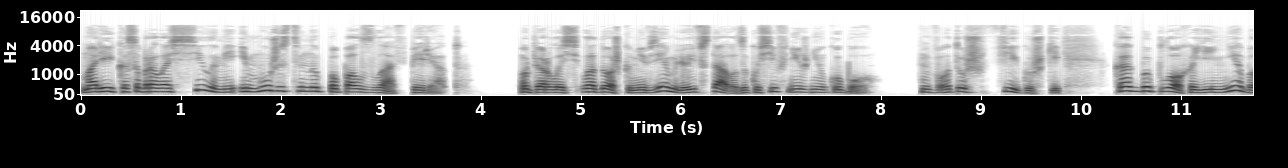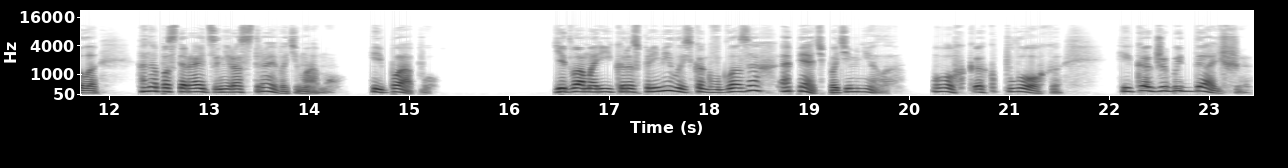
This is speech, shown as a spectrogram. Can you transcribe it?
Марийка собралась силами и мужественно поползла вперед. Уперлась ладошками в землю и встала, закусив нижнюю губу. Вот уж фигушки. Как бы плохо ей не было, она постарается не расстраивать маму и папу. Едва Марийка распрямилась, как в глазах опять потемнело. Ох, как плохо! И как же быть дальше?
